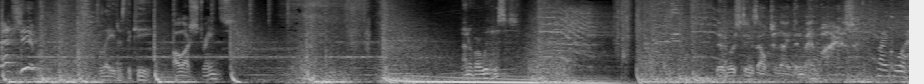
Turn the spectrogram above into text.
That's him! Blade is the key. All our strengths. None of our weaknesses. There are worse things out tonight than vampires. Like what?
